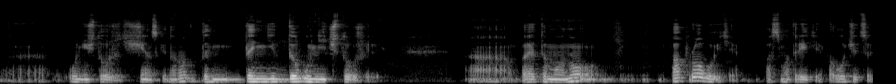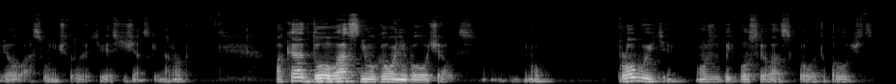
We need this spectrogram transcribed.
э, уничтожить чеченский народ, да, да не доуничтожили. А, поэтому, ну, попробуйте, посмотрите, получится ли у вас уничтожить весь чеченский народ. пока до вас ни у кого не получалось. Ну, пробуйте, может быть после вас кого-то получится.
